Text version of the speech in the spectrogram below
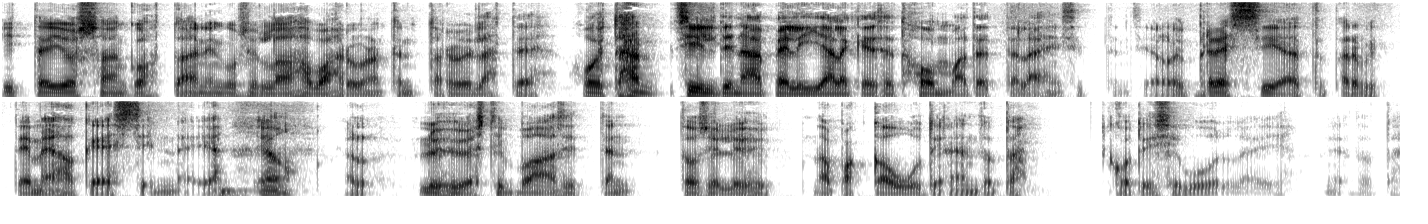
itse jossain kohtaa niin kuin sillä havahduin, että nyt tarvii lähteä hoitamaan silti nämä pelin jälkeiset hommat, että lähdin sitten, siellä oli pressiä, että tarvittiin me hakea sinne ja, Joo. ja lyhyesti vaan sitten tosi lyhyt napakka uutinen tota, kotisivuille ja, ja tota,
